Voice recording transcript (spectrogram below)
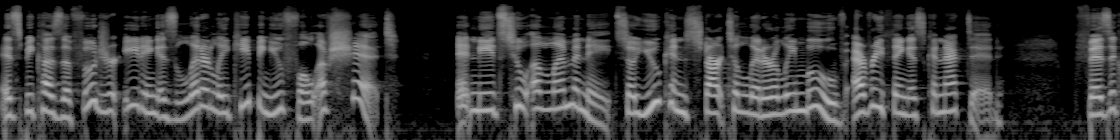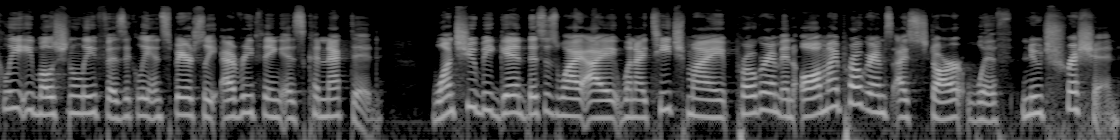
It's because the food you're eating is literally keeping you full of shit. It needs to eliminate so you can start to literally move. Everything is connected. Physically, emotionally, physically, and spiritually, everything is connected once you begin this is why i when i teach my program in all my programs i start with nutrition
